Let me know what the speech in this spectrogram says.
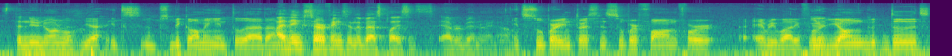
It's the new normal. Yeah, it's it's becoming into that. And I think surfing's in the best place it's ever been right now. it's super interesting, super fun for everybody, for You- young dudes,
